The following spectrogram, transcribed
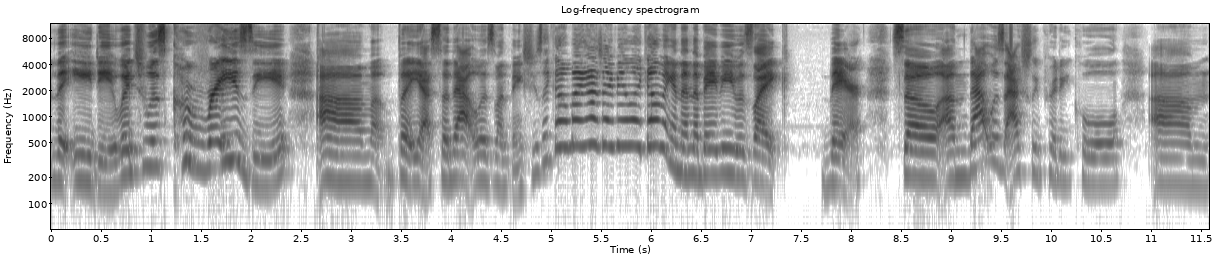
the ED, which was crazy. Um, but yeah, so that was one thing. She's like, oh my gosh, I feel like coming. And then the baby was like there. So um, that was actually pretty cool. Um,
